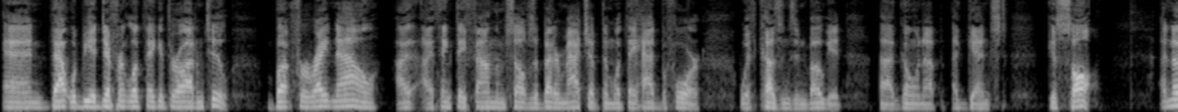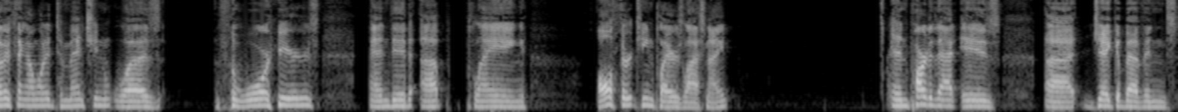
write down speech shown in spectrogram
and that would be a different look they could throw at him too. But for right now, I, I think they found themselves a better matchup than what they had before with Cousins and Bogut uh, going up against Gasol. Another thing I wanted to mention was the Warriors ended up playing all 13 players last night. And part of that is uh, Jacob Evans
